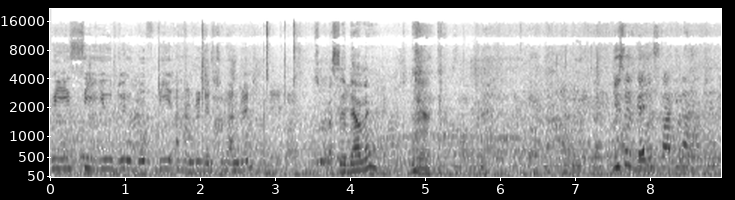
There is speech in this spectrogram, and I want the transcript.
we see you doing both the 100 and 200? That's what I said down there. Yeah. You said got you?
